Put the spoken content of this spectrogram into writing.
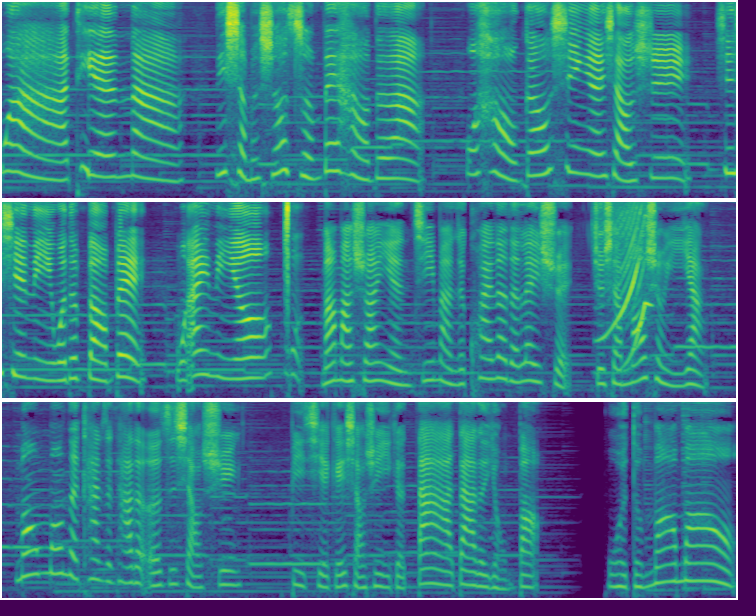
哇，天哪！你什么时候准备好的啊？我好高兴哎，小薰。谢谢你，我的宝贝，我爱你哦。妈妈双眼积满着快乐的泪水，就像猫熊一样，懵懵的看着他的儿子小薰，并且给小薰一个大大的拥抱。我的妈妈哦，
